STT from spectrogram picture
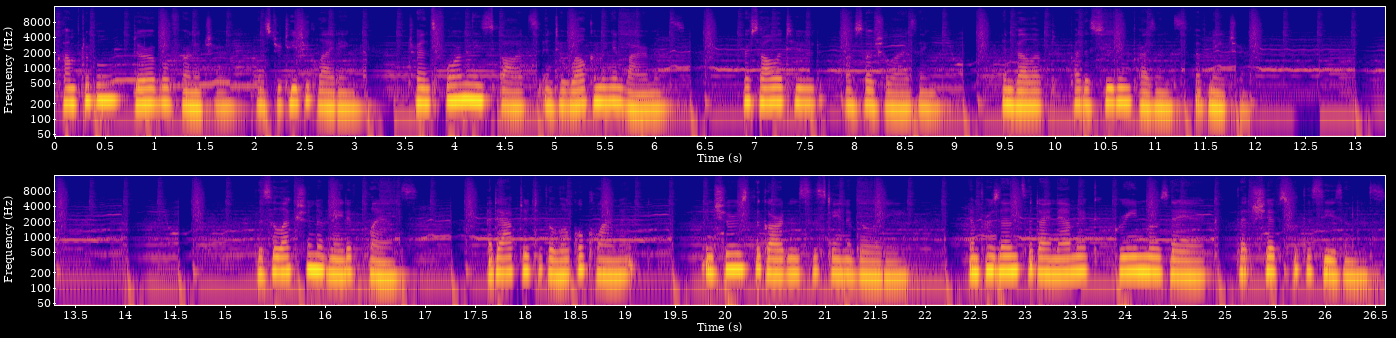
Comfortable, durable furniture and strategic lighting Transform these spots into welcoming environments for solitude or socializing, enveloped by the soothing presence of nature. The selection of native plants, adapted to the local climate, ensures the garden's sustainability and presents a dynamic green mosaic that shifts with the seasons,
